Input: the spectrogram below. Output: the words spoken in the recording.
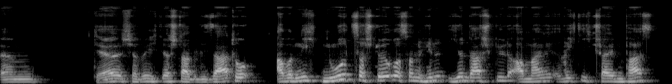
Ähm, der ist ja wirklich der Stabilisator, aber nicht nur Zerstörer, sondern hier und da spielt er auch mal einen richtig gescheiten Pass.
